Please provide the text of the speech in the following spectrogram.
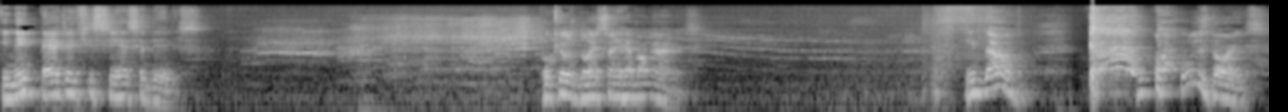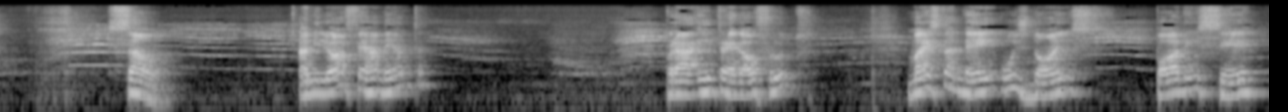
e nem perde a eficiência deles. Porque os dons são irrevogáveis. Então, os dons são a melhor ferramenta para entregar o fruto, mas também os dons podem ser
